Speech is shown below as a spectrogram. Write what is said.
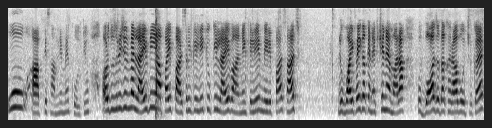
वो आपके सामने मैं खोलती हूँ। और दूसरी चीज़, मैं लाइव नहीं आ पाई पार्सल के लिए, क्योंकि लाइव आने के लिए मेरे पास आज जो वाईफाई का कनेक्शन है हमारा, वो बहुत ज़्यादा ख़राब हो चुका है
